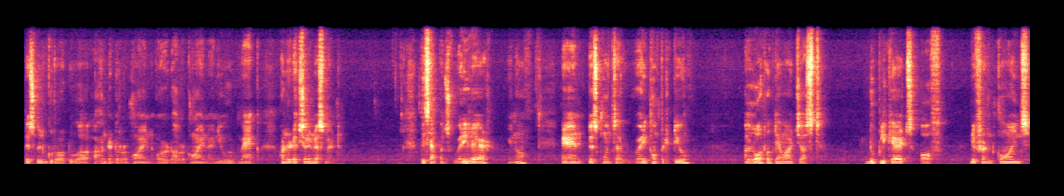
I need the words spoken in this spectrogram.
this will grow to a hundred dollar coin or a dollar coin and you would make 100 extra investment. This happens very rare you know and these coins are very competitive. A lot of them are just duplicates of different coins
